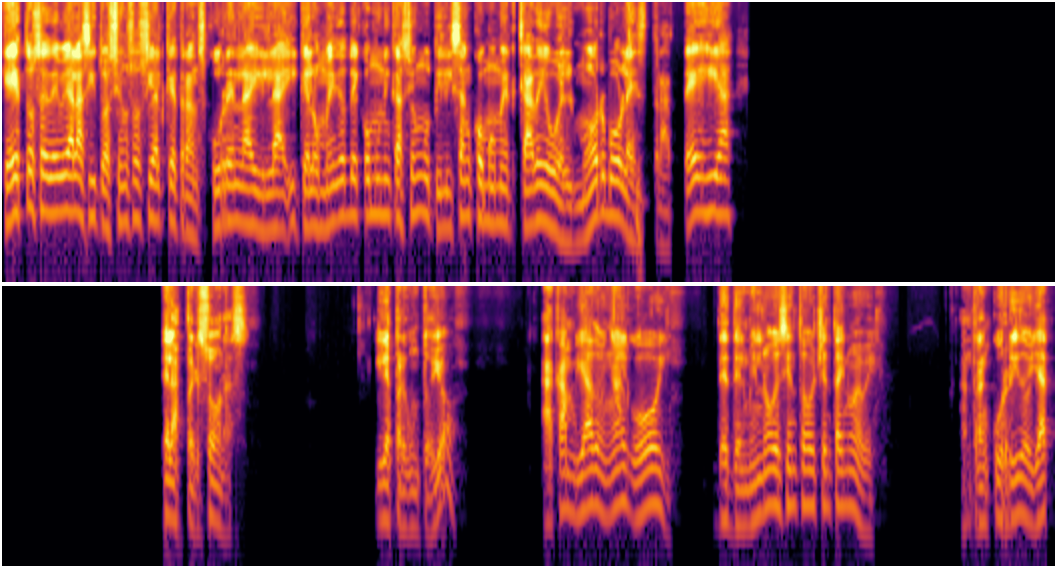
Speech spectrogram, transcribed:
que esto se debe a la situación social que transcurre en la isla y que los medios de comunicación utilizan como mercadeo el morbo, la estrategia de las personas. Y les pregunto yo, ¿ha cambiado en algo hoy desde el 1989? Han transcurrido ya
